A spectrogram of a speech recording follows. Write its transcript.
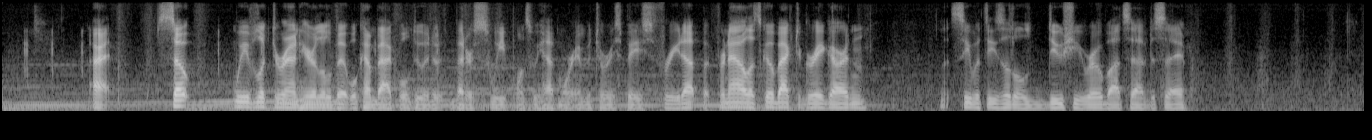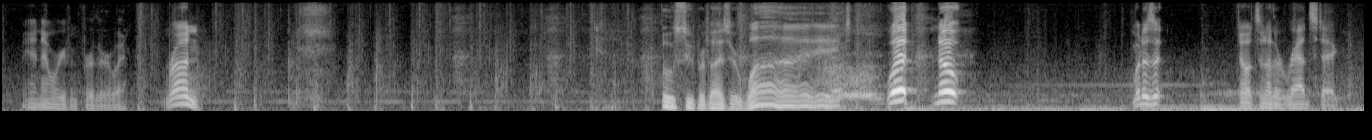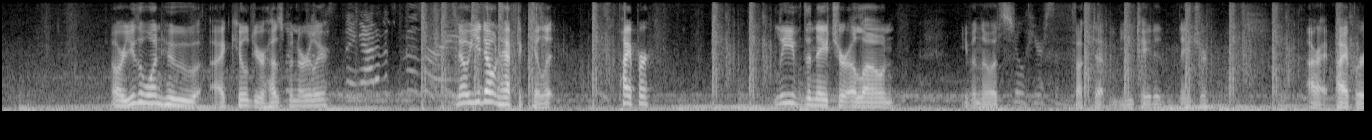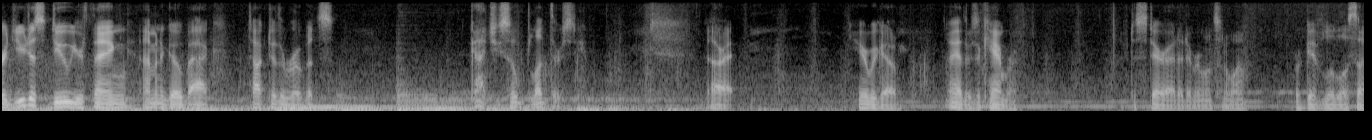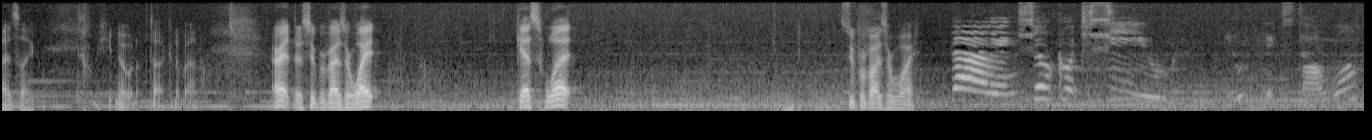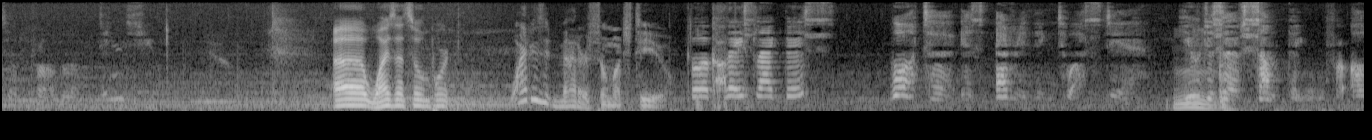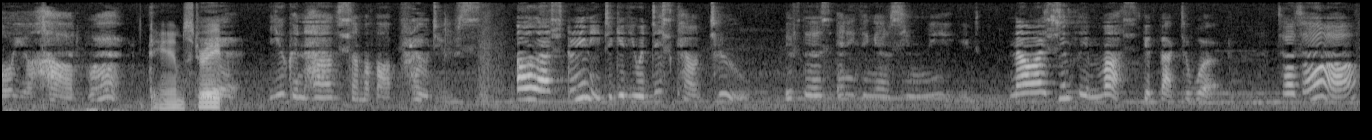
All right. So we've looked around here a little bit. We'll come back. We'll do a better sweep once we have more inventory space freed up. But for now, let's go back to Grey Garden. Let's see what these little douchey robots have to say. Man, now we're even further away. Run! Oh, Supervisor White. What? No! What is it? No, it's another rad stag. Oh, are you the one who I killed your husband earlier? This thing out of its misery. No, you don't have to kill it. Piper, leave the nature alone, even though it's Still hear some. fucked up mutated nature. All right, Piper, you just do your thing. I'm gonna go back Talk to the robots. God, she's so bloodthirsty. All right. Here we go. Oh yeah, there's a camera. I have to stare at it every once in a while. Or give little asides like, you know what I'm talking about. All right, there's Supervisor White. Guess what? Supervisor White. Darling, so good to see you. You fixed our water problem, didn't you? Uh, why is that so important? Why does it matter so much to you? For a place like this, water is everything to us, dear. You deserve something for all your hard work. Damn straight. Here, you can have some of our produce. I'll ask Greenie to give you a discount too, if there's anything else you need. Now I simply must get back to work. Ta-ta!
